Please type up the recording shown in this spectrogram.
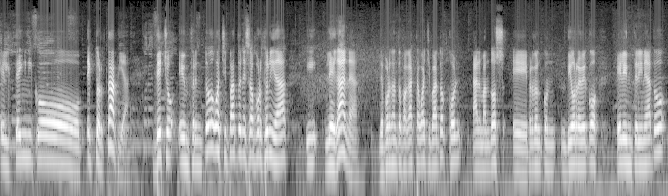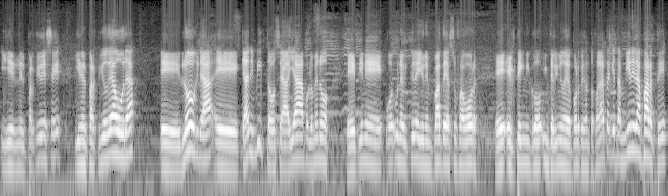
el técnico Héctor Tapia. De hecho, enfrentó a Guachipato en esa oportunidad y le gana Deportes Antofagasta a Guachipato con Alman 2, eh, perdón, con Diego Rebeco el interinato y en el partido de ese y en el partido de ahora eh, logra eh, quedar invicto. O sea, ya por lo menos eh, tiene una victoria y un empate a su favor el técnico interino de Deportes Antofagasta, que también era parte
